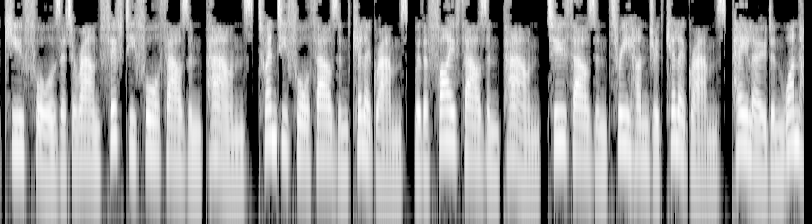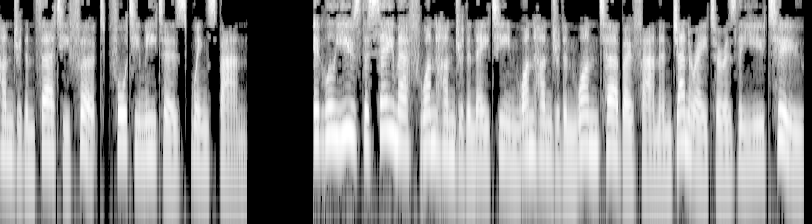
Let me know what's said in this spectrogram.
RQ-4s at around 54,000 pounds 24,000 kilograms, with a 5,000 pound 2,300 kilograms payload and 130 foot 40 meters wingspan. It will use the same F118-101 turbofan and generator as the U-2,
